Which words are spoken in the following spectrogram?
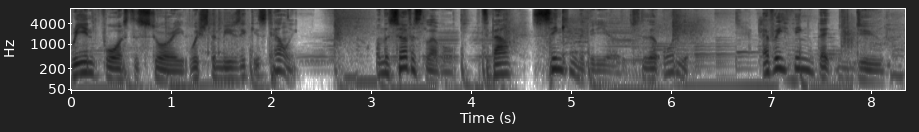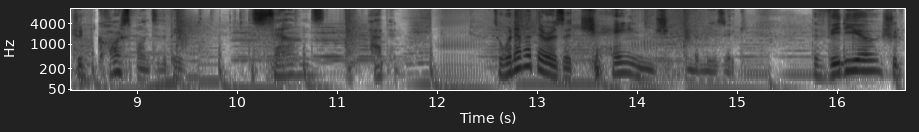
reinforce the story which the music is telling. On the surface level, it's about syncing the video to the audio. Everything that you do should correspond to the beat, the sounds that happen. So whenever there is a change in the music, the video should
